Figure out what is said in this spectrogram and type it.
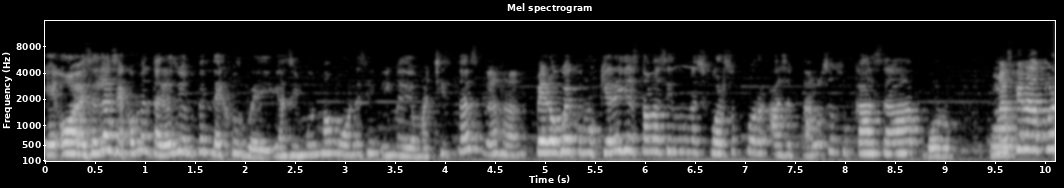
Eh, o a veces le hacía comentarios bien pendejos, güey, así muy mamones y, y medio machistas. Ajá. Pero, güey, como quiera, ella estaba haciendo un esfuerzo por aceptarlos en su casa, por... por Más que nada por,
